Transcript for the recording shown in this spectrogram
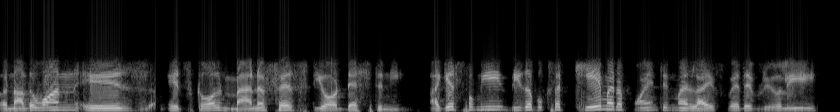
Another one is it's called Manifest Your Destiny. I guess for me, these are books that came at a point in my life where they've really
